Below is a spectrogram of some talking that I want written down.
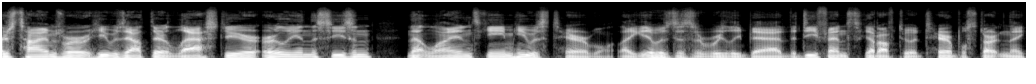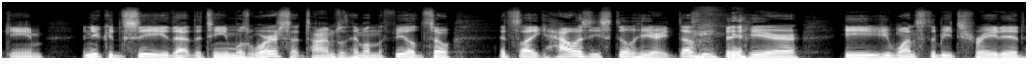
there's times where he was out there last year, early in the season, in that Lions game, he was terrible. Like, it was just a really bad. The defense got off to a terrible start in that game. And you could see that the team was worse at times with him on the field. So it's like, how is he still here? He doesn't fit here. He he wants to be traded.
